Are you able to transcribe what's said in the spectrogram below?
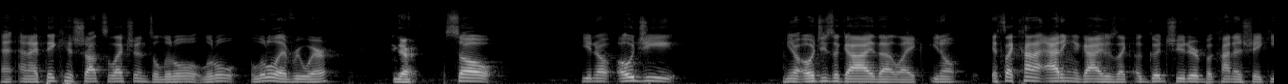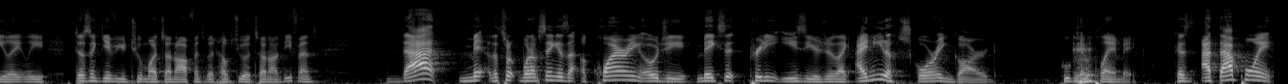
and, and I think his shot selection is a little little a little everywhere. Yeah. So, you know, OG, you know, OG's a guy that like, you know, it's like kind of adding a guy who's like a good shooter but kind of shaky lately, doesn't give you too much on offense but helps you a ton on defense. That that's what what I'm saying is that acquiring OG makes it pretty easy. You're just like, I need a scoring guard who can play make. Because at that point,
